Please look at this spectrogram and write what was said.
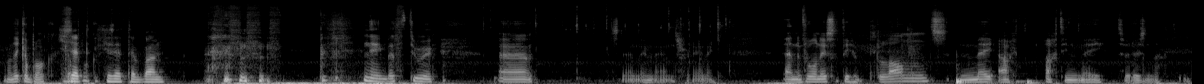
want ik heb blok. Je zet, je zet te bang. nee, ik ben stoer. Eh Slenderman trailer. En de volgende is dat die gepland mei 8, 18 mei 2018.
